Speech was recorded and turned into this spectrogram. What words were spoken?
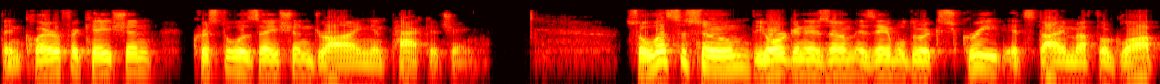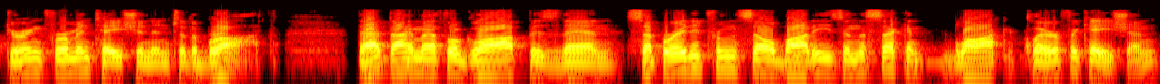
then clarification, crystallization, drying, and packaging. So let's assume the organism is able to excrete its dimethylglop during fermentation into the broth. That dimethylglop is then separated from the cell bodies in the second block, clarification.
